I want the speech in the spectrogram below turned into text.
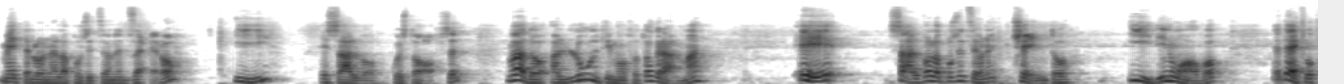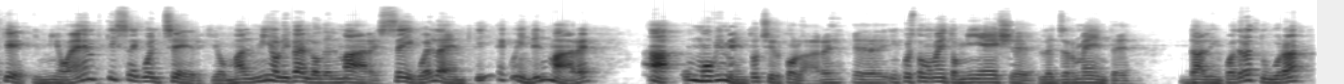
metterlo nella posizione 0, I, e salvo questo offset, vado all'ultimo fotogramma e salvo la posizione 100, I di nuovo, ed ecco che il mio empty segue il cerchio, ma il mio livello del mare segue l'empty e quindi il mare ha un movimento circolare. Eh, in questo momento mi esce leggermente dall'inquadratura,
